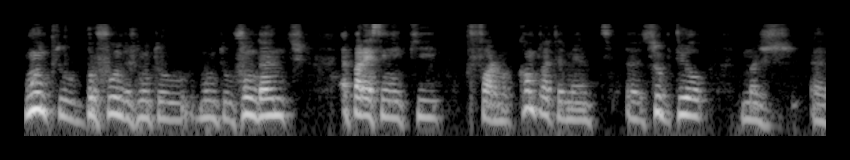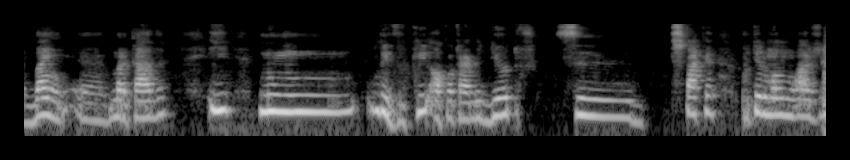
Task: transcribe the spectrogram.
muito profundas, muito, muito fundantes, aparecem aqui de forma completamente uh, subtil, mas uh, bem marcada, e num livro que, ao contrário de outros, se destaca por ter uma linguagem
